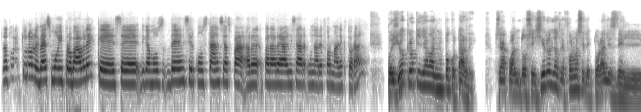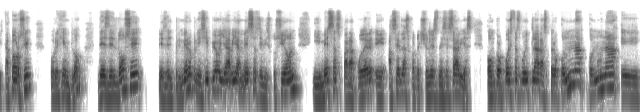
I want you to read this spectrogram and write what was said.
Pero tú, Arturo, ¿le ves muy probable que se, digamos, den circunstancias para, para realizar una reforma electoral? Pues yo creo que ya van un poco tarde. O sea, cuando se hicieron las reformas electorales del 14, por ejemplo, desde el 12, desde el primero principio ya había mesas de discusión y mesas para poder eh, hacer las correcciones necesarias, con propuestas muy claras, pero con una, con una eh,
